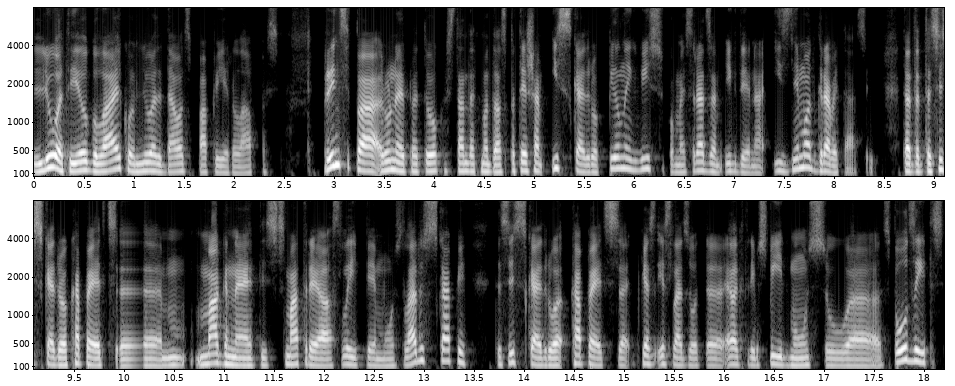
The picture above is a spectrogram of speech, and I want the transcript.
ļoti ilgu laiku un ļoti daudz papīra lapas. Principā runa ir par to, ka standarta modelis patiešām izskaidro pilnīgi visu, ko mēs redzam ikdienā, izņemot gravitāciju. Tātad tas izskaidro, kāpēc uh, magnētisks materiāls līp pie mūsu leduskapja, tas izskaidro, kāpēc, uh, ieslēdzot uh, elektrības spīd mūsu uh, spuldzītes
